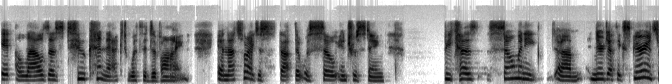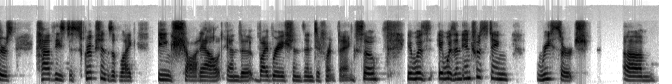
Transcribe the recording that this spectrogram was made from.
it allows us to connect with the divine. And that's what I just thought that was so interesting because so many um, near death experiencers have these descriptions of like being shot out and the vibrations and different things. So it was it was an interesting research um,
